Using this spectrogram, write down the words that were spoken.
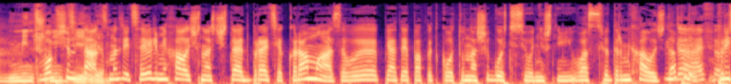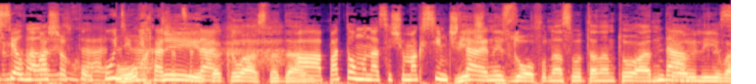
меньше В общем, недели. так, смотрите, Савелий Михайлович у нас читает «Братья Карамазовы». Пятая попытка вот у нашей гости сегодняшней. У вас Федор Михайлович, да, Да, Фёдор присел на Михайлович, ваше ху- да, худи, да. мне кажется, ты, да. как классно, да. А потом у нас еще Максим читает... Вечный зов. У нас вот Анто, Анто Да, Иванов.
